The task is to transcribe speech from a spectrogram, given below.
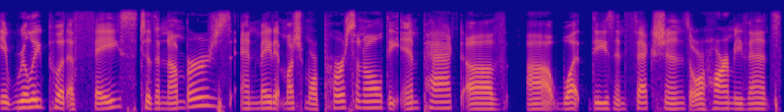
it really put a face to the numbers and made it much more personal the impact of uh, what these infections or harm events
